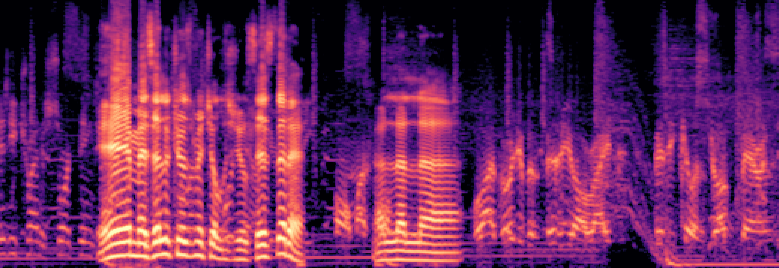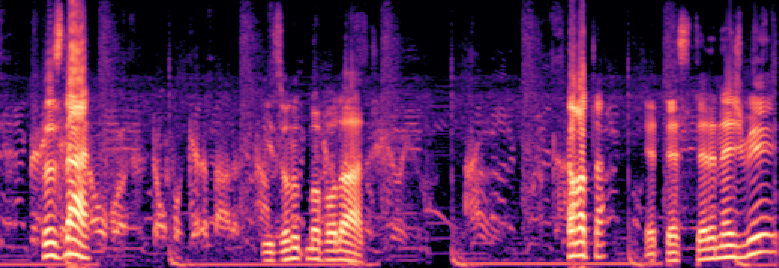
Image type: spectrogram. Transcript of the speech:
been busy trying to sort things Eee mesele çözme çalışıyor seslere. Allah Allah. Well, I've heard you've been busy, all right. Busy killing drug barons. Busy Kız taking lan. over. Don't forget about us. Biz unutma Polat. Kapat la. Ya testere Necmi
